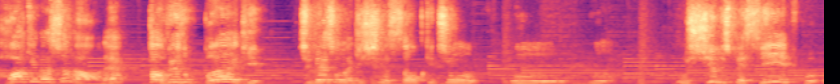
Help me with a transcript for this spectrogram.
rock nacional, né? Talvez o punk tivesse uma distinção porque tinha um, um, um, um estilo específico,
